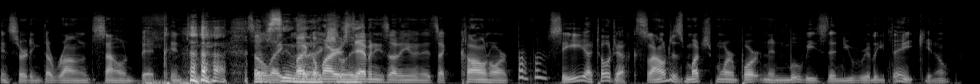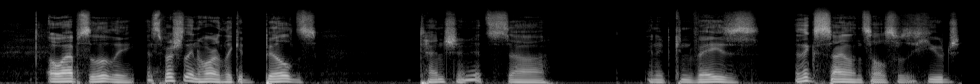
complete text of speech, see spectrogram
inserting the round sound bit into. so I've like seen that, Michael Myers actually. stabbing somebody, and it's a clown horn. See, I told you, sound is much more important in movies than you really think. You know. oh, absolutely, especially in horror. Like it builds tension. It's uh, and it conveys. I think silence also is huge.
